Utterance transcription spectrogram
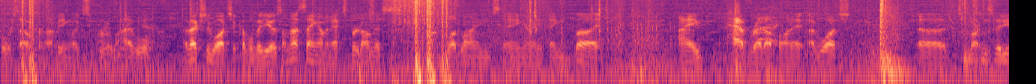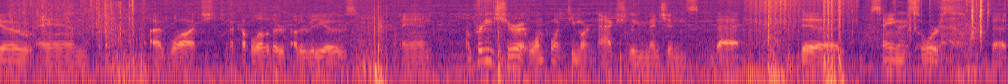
source out for not being like super reliable, I've actually watched a couple videos. I'm not saying I'm an expert on this bloodlines thing or anything, but I have read up on it. I've watched uh, TmarTn's video and I've watched a couple of other other videos, and I'm pretty sure at one point TmarTn actually mentions that the same source that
